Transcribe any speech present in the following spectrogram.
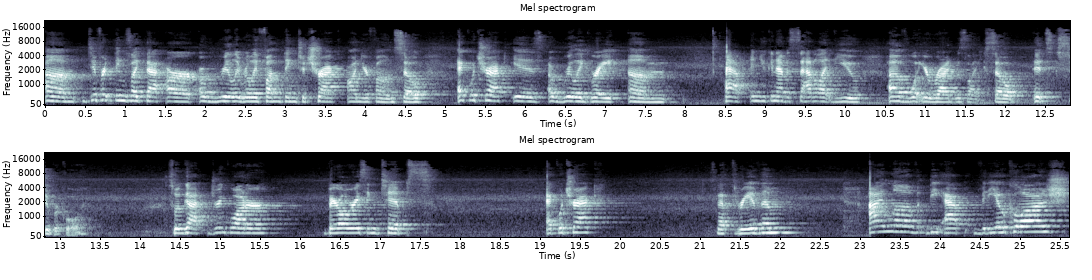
um, different things like that are a really, really fun thing to track on your phone. So Equitrack is a really great um, app and you can have a satellite view of what your ride was like. So it's super cool. So we've got drink water, barrel racing tips, Equitrack. Is that three of them? I love the app Video Collage.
